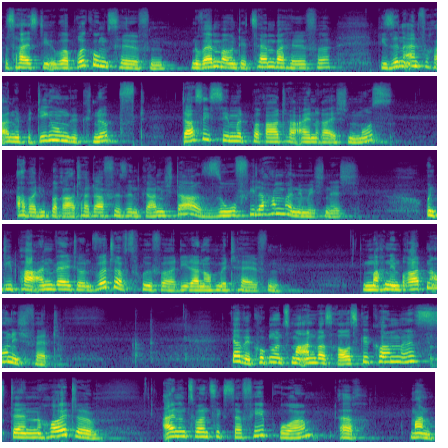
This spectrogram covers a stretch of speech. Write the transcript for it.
Das heißt, die Überbrückungshilfen, November- und Dezemberhilfe, die sind einfach an eine Bedingung geknüpft, dass ich sie mit Berater einreichen muss. Aber die Berater dafür sind gar nicht da. So viele haben wir nämlich nicht. Und die paar Anwälte und Wirtschaftsprüfer, die da noch mithelfen, die machen den Braten auch nicht fett. Ja, wir gucken uns mal an, was rausgekommen ist. Denn heute, 21. Februar, ach Mann,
